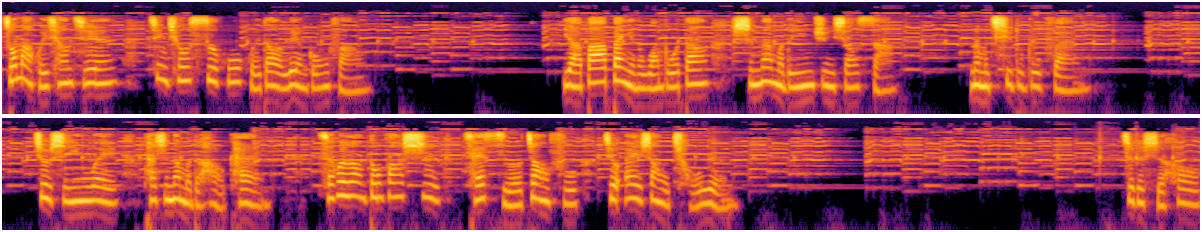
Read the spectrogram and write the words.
走马回枪间，静秋似乎回到了练功房。哑巴扮演的王伯当是那么的英俊潇洒，那么气度不凡。就是因为他是那么的好看，才会让东方氏才死了丈夫就爱上了仇人。这个时候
